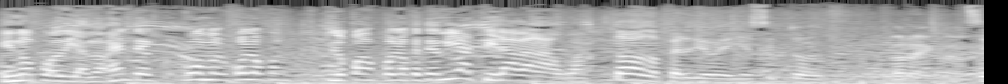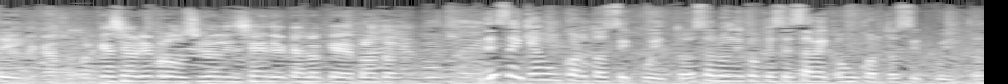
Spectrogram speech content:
y no podíamos. La gente con, con, lo, con, con, lo, que tenía tiraban agua. Todo perdió ella, sí, todo. Correcto. Sí. En este caso, ¿por qué se habría producido el incendio? ¿Qué es lo que de pronto le han dicho? Dicen que es un cortocircuito, eso es lo único que se sabe que es un cortocircuito.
